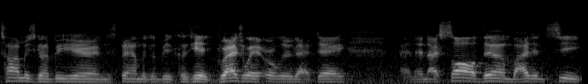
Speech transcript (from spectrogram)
Tommy's gonna be here, and his family gonna be because he had graduated earlier that day." And then I saw them, but I didn't see.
